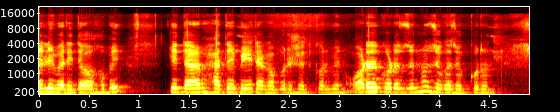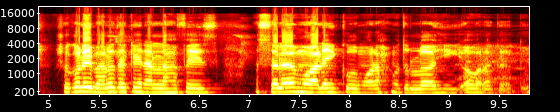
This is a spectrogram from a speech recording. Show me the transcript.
ডেলিভারি দেওয়া হবে। কিতাব হাতে পেয়ে টাকা পরিশোধ করবেন। অর্ডার করার জন্য যোগাযোগ করুন। সকলেই ভালো থাকেন। আল্লাহ হাফেজ। আসসালামু আলাইকুম ওরহমতুল্লাহি ওবরাকাতুহ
